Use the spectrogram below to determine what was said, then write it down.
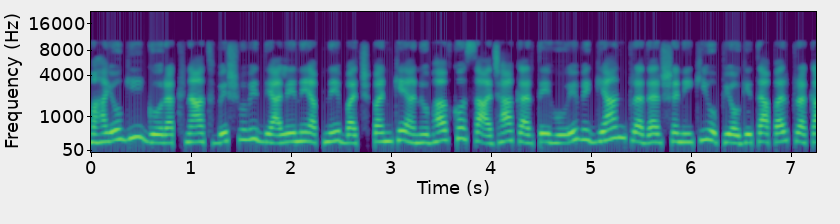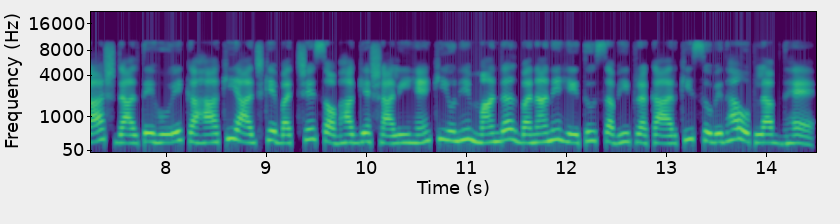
महायोगी गोरखनाथ विश्वविद्यालय ने अपने बचपन के अनुभव को साझा करते हुए विज्ञान प्रदर्शनी की उपयोगिता पर प्रकाश डालते हुए कहा कि आज के बच्चे सौभाग्यशाली हैं कि उन्हें मांडल बनाने हेतु सभी प्रकार की सुविधा उपलब्ध है।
